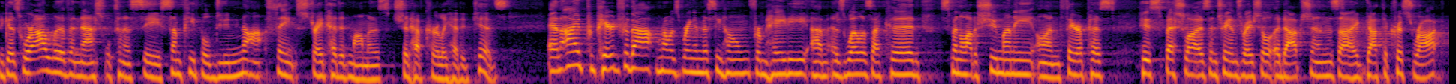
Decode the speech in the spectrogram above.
Because where I live in Nashville, Tennessee, some people do not think straight headed mamas should have curly headed kids. And I had prepared for that when I was bringing Missy home from Haiti um, as well as I could. Spent a lot of shoe money on therapists who specialize in transracial adoptions. I got the Chris Rock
